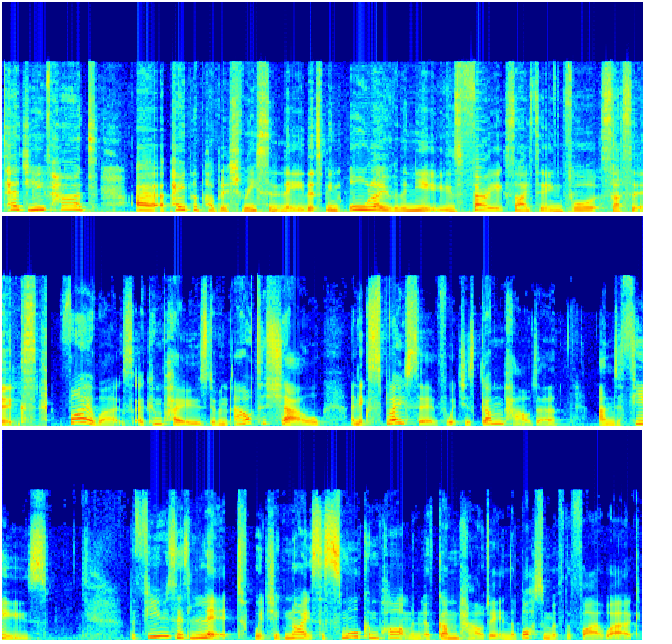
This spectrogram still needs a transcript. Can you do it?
Ted, you've had uh, a paper published recently that's been all over the news, very exciting for Sussex. Fireworks are composed of an outer shell, an explosive, which is gunpowder, and a fuse. The fuse is lit, which ignites a small compartment of gunpowder in the bottom of the firework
